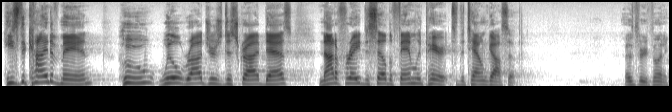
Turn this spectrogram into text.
He's the kind of man who Will Rogers described as not afraid to sell the family parrot to the town gossip. That's pretty funny.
